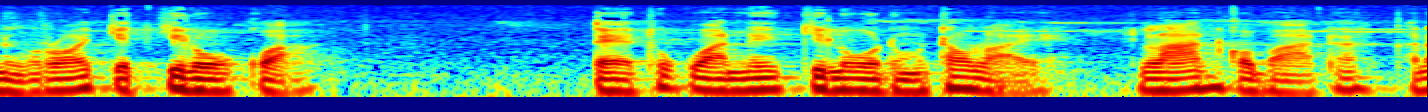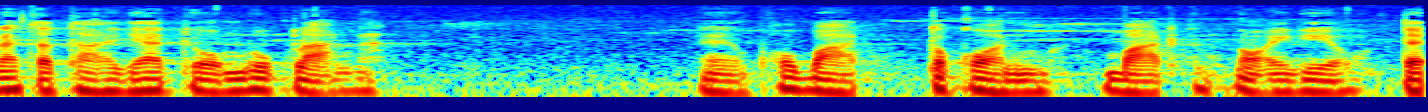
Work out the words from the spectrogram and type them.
หนึ่งร้อยเจ็ดกิโลกว่า แต่ทุกวันนี้กิโลมันเท่าไหร่ ล้านกว่าบาทนะคณะสัตยาโยมลูกหลานนะเพราะบาทตะกอนบาทหน่อยเดียว แต่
